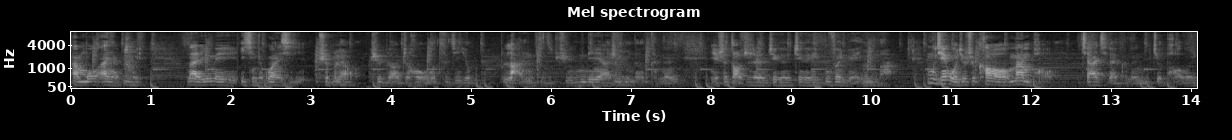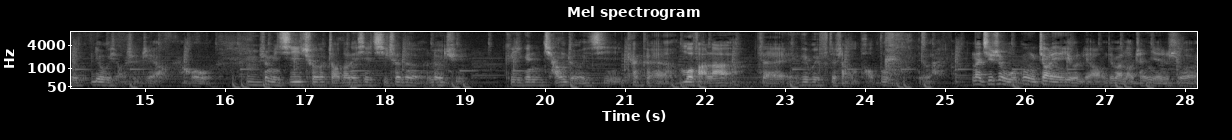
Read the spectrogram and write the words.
按摩按下腿，那因为疫情的关系去不了，去不了之后我自己就懒自己去捏啊什么的，可能也是导致了这个这个一部分原因吧。目前我就是靠慢跑。加起来可能就跑个六六个小时这样，然后顺便骑车，找到了一些骑车的乐趣，可以跟强者一起看看莫法拉在 Zwift 上跑步，对吧？那其实我跟我教练也有聊，对吧？老陈也是说，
